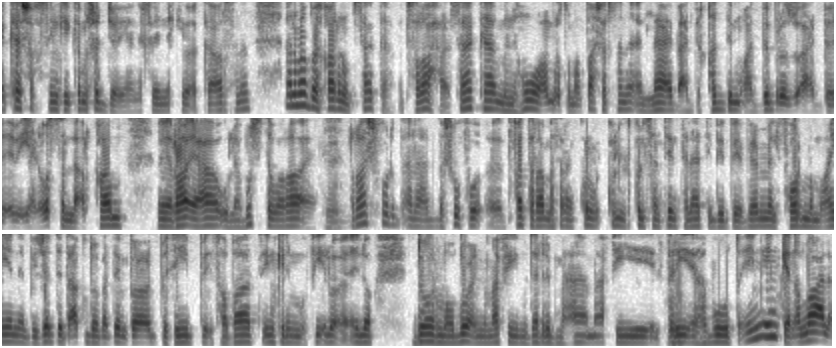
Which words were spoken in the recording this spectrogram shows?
كشخص يمكن كمشجع يعني خلينا نحكي كأرسنال أنا ما بقارنه بساكا بصراحة ساكا من هو عمره 18 سنة اللاعب قاعد بيقدم وقاعد بيبرز وقاعد بي يعني وصل لأرقام رائعة ولمستوى رائع. مم. راشفورد أنا قاعد بشوفه فترة مثلا كل كل كل سنتين ثلاثة بي- بي- بيعمل form ة معينة بيجدد عقده بعدين بيقعد بغيب بإصابات يمكن في له له دور موضوع إنه ما في مدرب معاه ما في الفريق هبوط يم- يمكن الله أعلم.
